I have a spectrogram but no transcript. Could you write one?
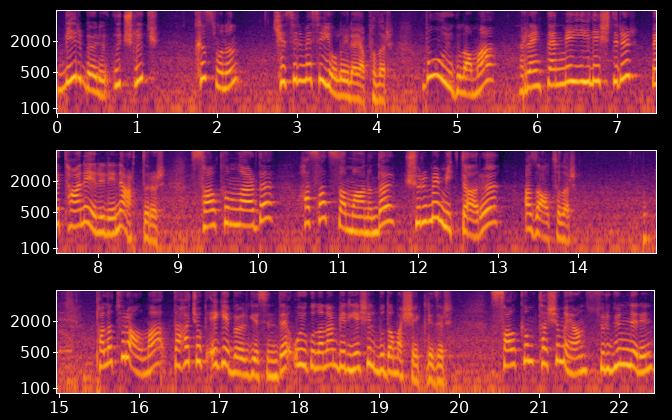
1 bölü 3'lük kısmının kesilmesi yoluyla yapılır. Bu uygulama renklenmeyi iyileştirir ve tane iriliğini arttırır. Salkımlarda hasat zamanında çürüme miktarı azaltılır. Palatur alma daha çok Ege bölgesinde uygulanan bir yeşil budama şeklidir. Salkım taşımayan sürgünlerin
